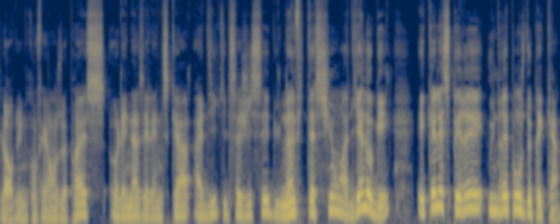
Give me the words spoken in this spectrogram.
Lors d'une conférence de presse, Olena Zelenska a dit qu'il s'agissait d'une invitation à dialoguer et qu'elle espérait une réponse de Pékin.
